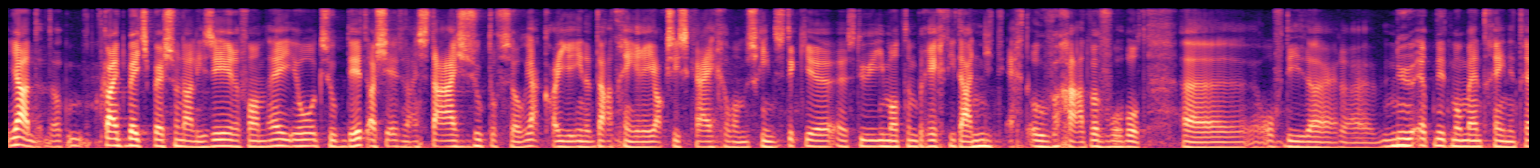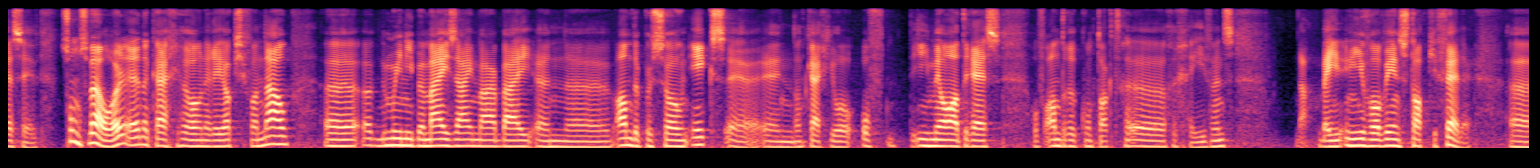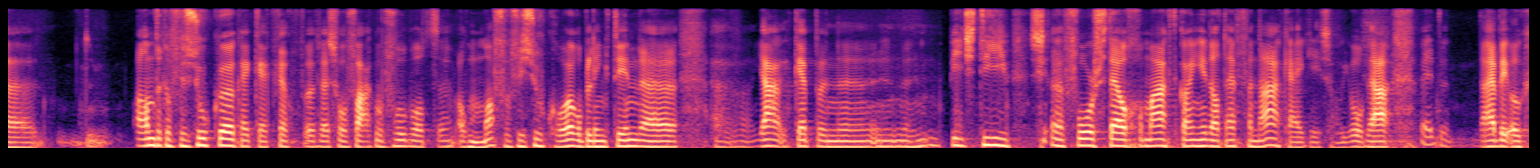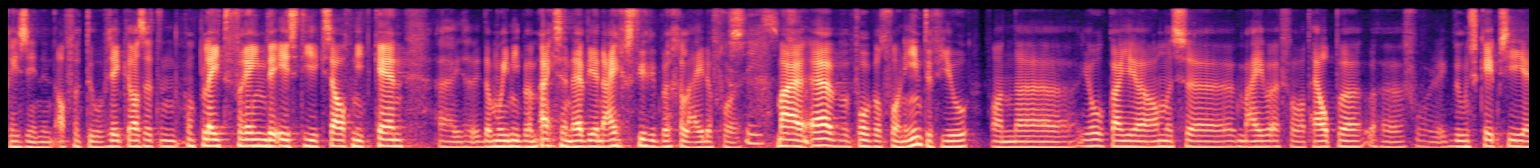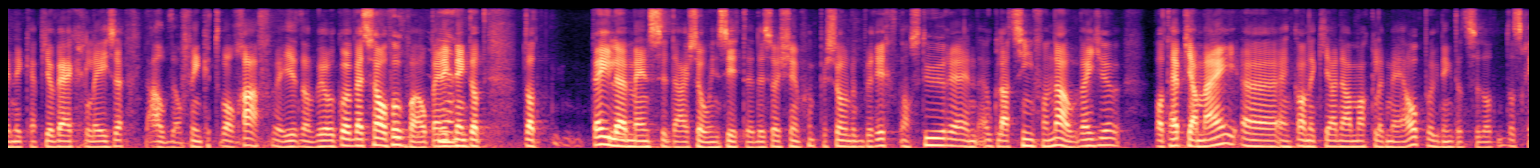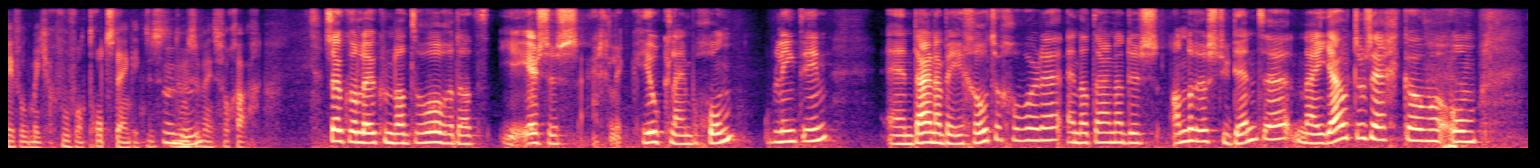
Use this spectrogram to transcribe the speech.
Ja, dan kan je het een beetje personaliseren van, hey joh, ik zoek dit. Als je een stage zoekt of zo, ja, kan je inderdaad geen reacties krijgen. Want misschien stukje, stuur je iemand een bericht die daar niet echt over gaat, bijvoorbeeld. Of die daar nu op dit moment geen interesse heeft. Soms wel hoor, hè, dan krijg je gewoon een reactie van, nou, dan moet je niet bij mij zijn, maar bij een andere persoon X. en dan krijg je of de e-mailadres of andere contactgegevens nou, ben je in ieder geval weer een stapje verder. Andere verzoeken, kijk, ik krijg best wel vaak bijvoorbeeld ook maffe verzoeken hoor op LinkedIn. Ja, ik heb een, een, een PhD-voorstel gemaakt, kan je dat even nakijken? Zo, joh, ja, daar heb ik ook geen zin in af en toe. Zeker als het een compleet vreemde is die ik zelf niet ken, uh, dan moet je niet bij mij zijn. Dan heb je een eigen studiebegeleider voor. Precies. Maar uh, bijvoorbeeld voor een interview van, uh, joh, kan je anders mij even wat helpen? voor, ik doe een scriptie en ik heb je werk gelezen. Nou, dan vind ik het wel gaaf. Weet je, dan wil ik best zelf ook wel op. En ik denk dat dat vele mensen daar zo in zitten. Dus als je een persoonlijk bericht kan sturen en ook laat zien van, nou, weet je wat heb je aan mij uh, en kan ik je daar makkelijk mee helpen? Ik denk dat ze dat, dat geeft ook een beetje een gevoel van trots, denk ik. Dus dat doen ze mhm. meestal graag. Het is ook wel leuk om dan te horen dat je eerst dus eigenlijk heel klein begon op LinkedIn. En daarna ben je groter geworden. En dat daarna dus andere studenten naar jou toe zijn gekomen om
